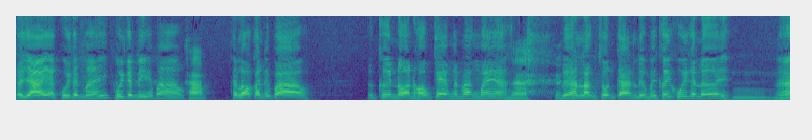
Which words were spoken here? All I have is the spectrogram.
ตายายอะคุยกันไหมคุยกันดีหรือเปล่าครับทะเลาะกันหรือเปล่ากลางคืนนอนหอมแก้มกันบ้างไหมอะนะหรือหันหลังชนกันหรือไม่เคยคุยกันเลย อืมนะ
